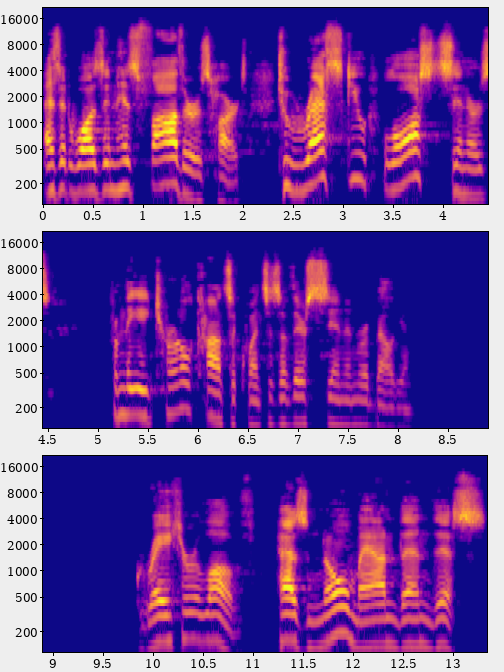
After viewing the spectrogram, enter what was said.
as it was in his Father's heart, to rescue lost sinners from the eternal consequences of their sin and rebellion. Greater love has no man than this.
